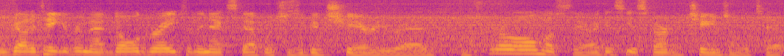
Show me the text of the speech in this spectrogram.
We've got to take it from that dull gray to the next step, which is a good cherry red. Which we're almost there. I can see it starting to change on the tip.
